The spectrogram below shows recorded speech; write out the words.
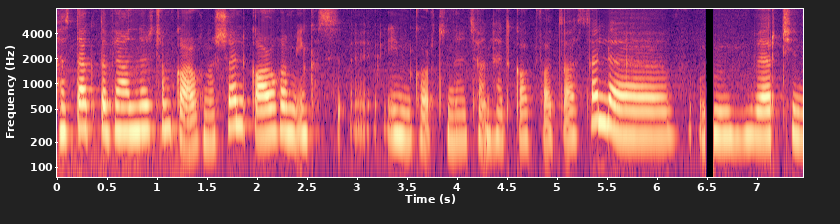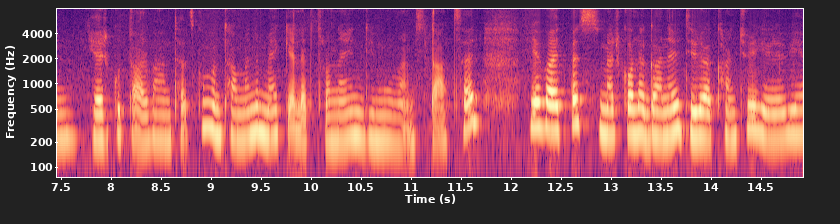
հստակ տվյալներ չեմ կարող նշել, կարող եմ ինքս իմ գործունեության հետ կապված ասել, վերջին 2 տարվա ընթացքում ընդամենը 1 էլեկտրոնային դիմում եմ ստացել եւ այդպես մեր գոլեգաներից յուրաքանչյուրը երևի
